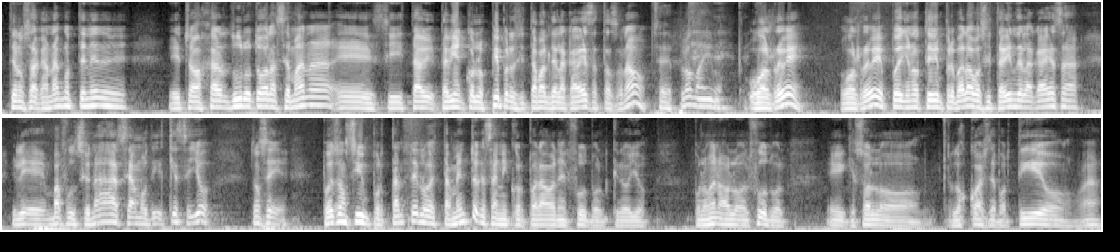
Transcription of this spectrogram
Usted no saca nada con tener eh, eh, trabajar duro toda la semana eh, si está, está bien con los pies, pero si está mal de la cabeza está sonado. Se desploma ahí. O al revés. O al revés. Puede que no esté bien preparado, pero si está bien de la cabeza le, va a funcionar, se va a motivar, qué sé yo. Entonces, por eso han sido importantes los estamentos que se han incorporado en el fútbol, creo yo. Por lo menos hablo del fútbol, eh, que son los, los coaches deportivos. ¿ah?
